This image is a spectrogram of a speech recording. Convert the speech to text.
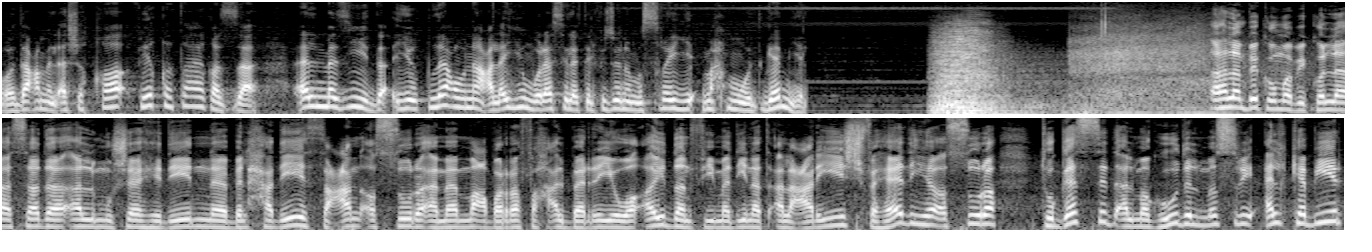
ودعم الأشقاء في قطاع غزة. المزيد يطلعنا عليه مراسل التلفزيون المصري محمود جميل. أهلا بكم وبكل السادة المشاهدين بالحديث عن الصورة أمام معبر رفح البري وأيضا في مدينة العريش. فهذه الصورة تجسد المجهود المصري الكبير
